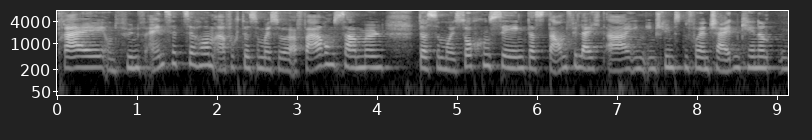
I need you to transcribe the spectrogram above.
drei und fünf Einsätze haben. Einfach, dass sie mal so Erfahrung sammeln, dass sie mal Sachen sehen, dass dann vielleicht auch im, im schlimmsten Fall entscheiden können,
